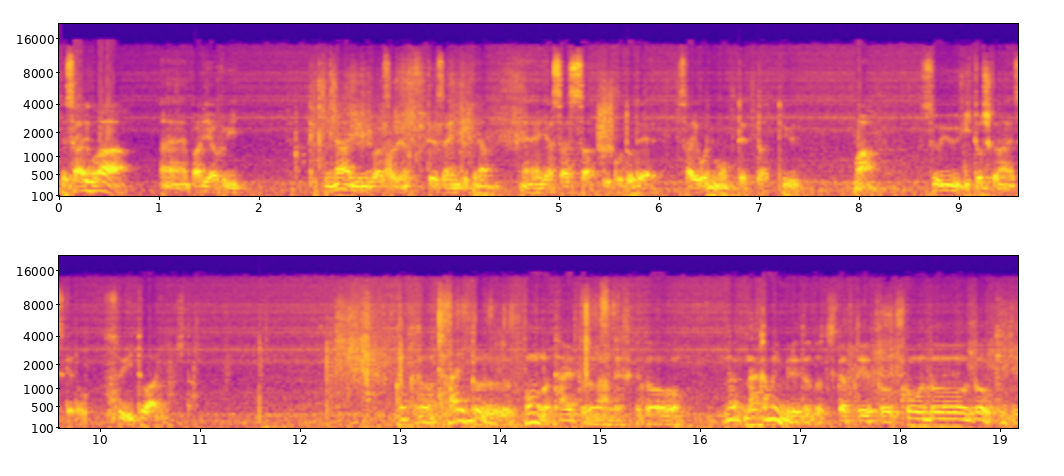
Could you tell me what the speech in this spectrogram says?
で最後は、えーバリアフリー的なユニバーサルデザイン的な、えー優しさっていうことで最後に持っていったっていうまあそういう意図しかないですけどそういう意図はありました。なんかそのタイトル本のタイトルなんですけどな中身見るとどっちかっていうと行動をどう記述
